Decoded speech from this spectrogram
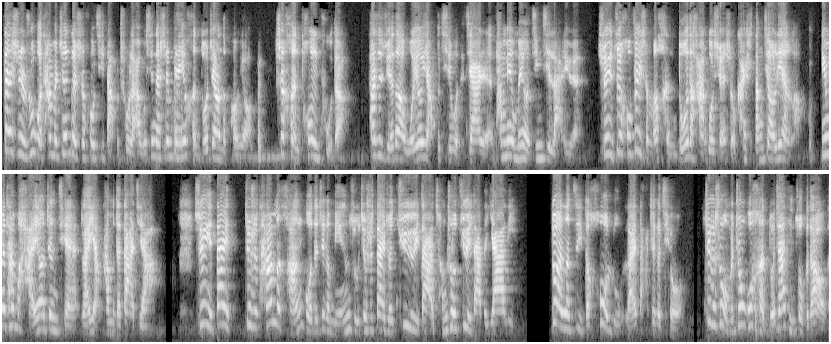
但是如果他们真的是后期打不出来，我现在身边有很多这样的朋友，是很痛苦的。他就觉得我又养不起我的家人，他们又没有经济来源，所以最后为什么很多的韩国选手开始当教练了？因为他们还要挣钱来养他们的大家，所以带就是他们韩国的这个民族就是带着巨大承受巨大的压力，断了自己的后路来打这个球。这个是我们中国很多家庭做不到的，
